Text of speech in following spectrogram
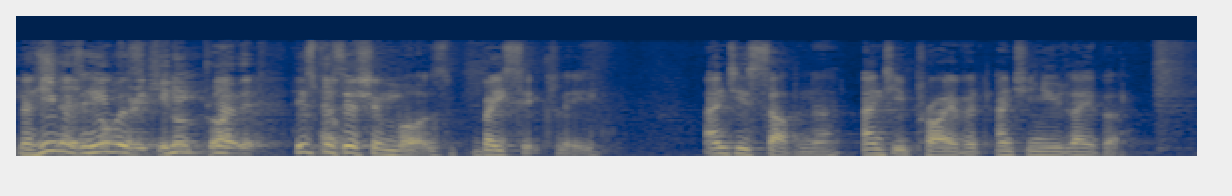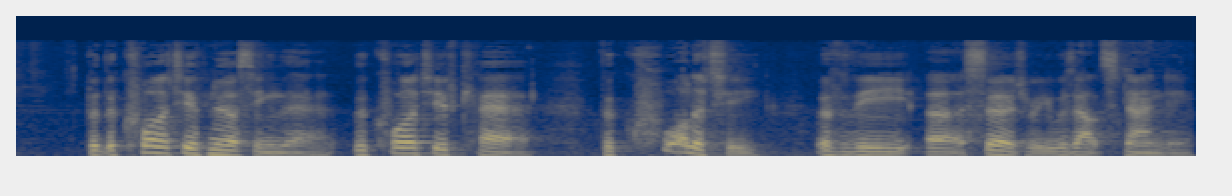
No, he said, was. He not was. very keen he- on no, his health. position was basically anti-Southerner, anti-private, anti-New Labour. But the quality of nursing there, the quality of care, the quality of the uh, surgery was outstanding.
